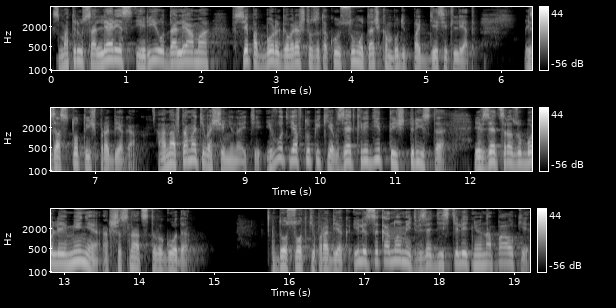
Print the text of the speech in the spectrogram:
Смотрю Солярис и Рио Даляма. Все подборы говорят, что за такую сумму тачкам будет под 10 лет. И за 100 тысяч пробега. А на автомате вообще не найти. И вот я в тупике. Взять кредит 1300 и взять сразу более-менее от 16 года до сотки пробег. Или сэкономить, взять десятилетнюю на палке,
